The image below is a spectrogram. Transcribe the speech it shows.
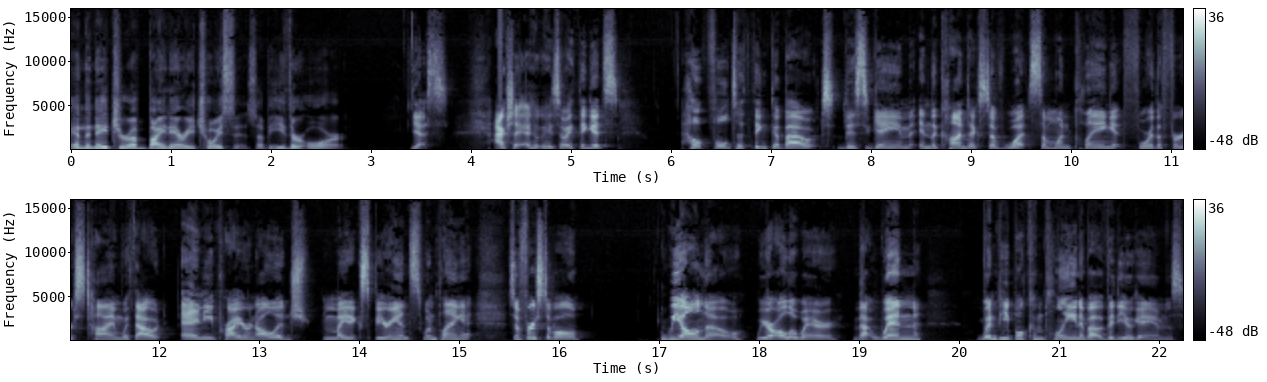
and the nature of binary choices of either or. Yes. Actually, okay, so I think it's helpful to think about this game in the context of what someone playing it for the first time without any prior knowledge might experience when playing it. So first of all, we all know, we are all aware that when when people complain about video games,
